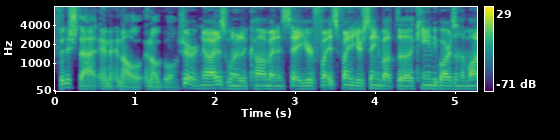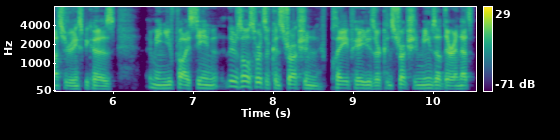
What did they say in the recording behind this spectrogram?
finish that, and, and I'll and I'll go on. Sure. No, I just wanted to comment and say you're. It's funny you're saying about the candy bars and the monster drinks because I mean, you've probably seen there's all sorts of construction play pages or construction memes out there, and that's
